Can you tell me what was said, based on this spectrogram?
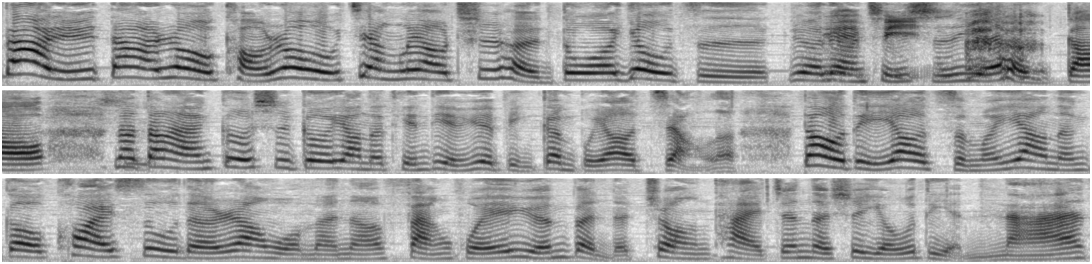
大鱼大肉、烤肉酱料吃很多，柚子热量其实也很高。那当然，各式各样的甜点、月饼更不要讲了。到底要怎么样能够快速的让我们呢返回原本的状态，真的是有点难。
